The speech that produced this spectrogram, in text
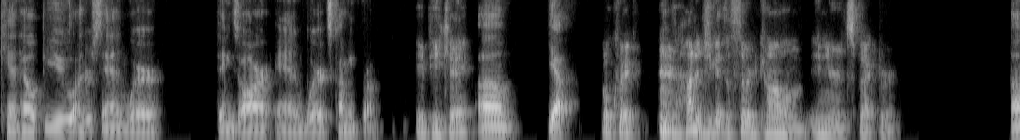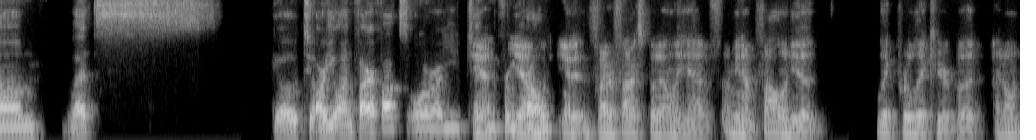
can help you understand where things are and where it's coming from. APK? Um, yep. Real quick, how did you get the third column in your inspector? Um, let's go to, are you on Firefox or are you checking yeah, from yeah, I'm looking at it in Firefox, but I only have, I mean, I'm following you lick per lick here, but I don't,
